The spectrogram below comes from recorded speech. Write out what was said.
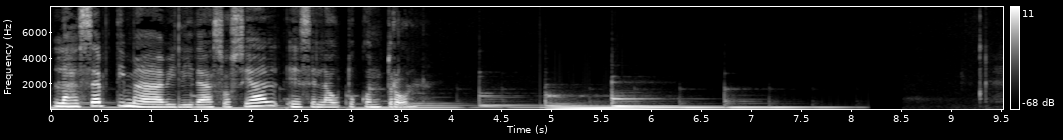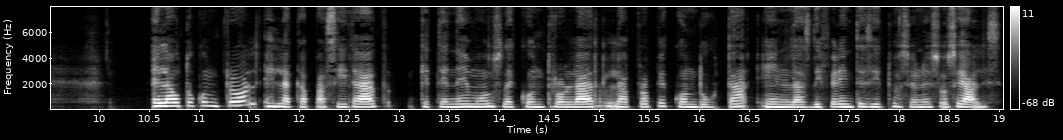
La séptima habilidad social es el autocontrol. El autocontrol es la capacidad que tenemos de controlar la propia conducta en las diferentes situaciones sociales.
